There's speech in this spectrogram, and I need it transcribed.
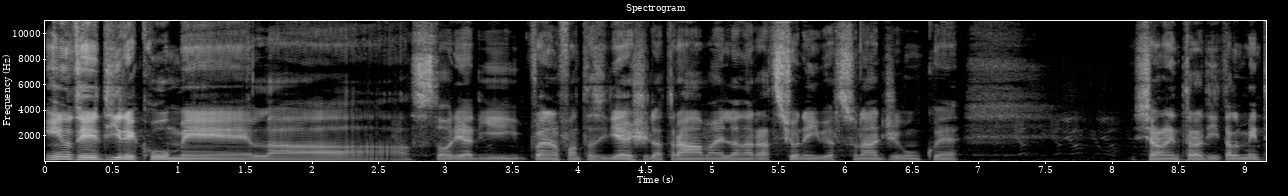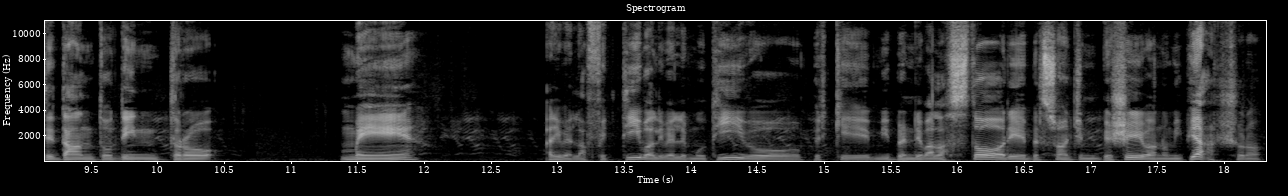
Inutile dire come la storia di Final Fantasy X, la trama e la narrazione, i personaggi comunque siano entrati talmente tanto dentro me a livello affettivo, a livello emotivo, perché mi prendeva la storia, i personaggi mi piacevano, mi piacciono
